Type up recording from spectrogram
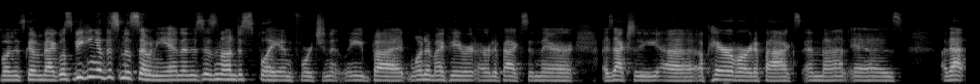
But it's coming back. Well, speaking of the Smithsonian, and this isn't on display, unfortunately, but one of my favorite artifacts in there is actually uh, a pair of artifacts, and that is uh, that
